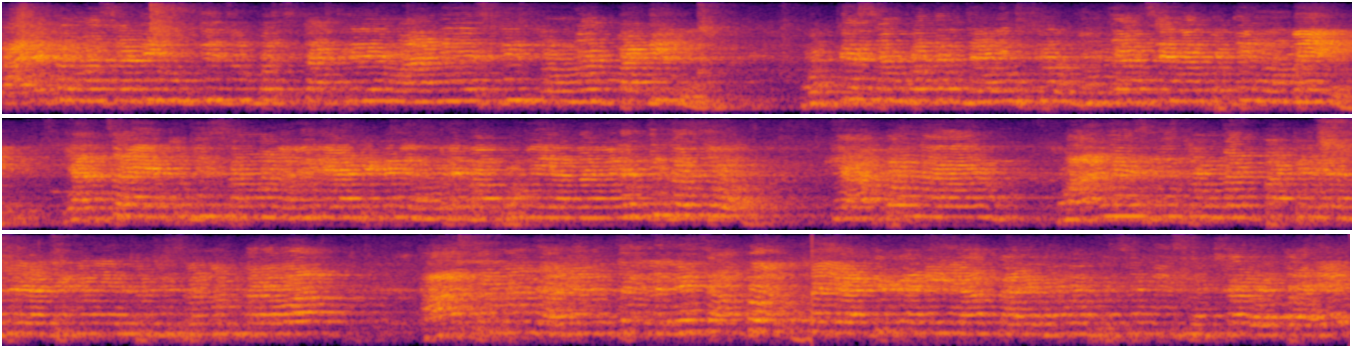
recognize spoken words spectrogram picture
कार्यक्रमासाठी नुकतीच उपस्थित असलेले माननीय श्री सोमनाथ पाटील मुख्य संपादक दैनिक गुजरात सेनापती मुंबई यांचा हेतूची सन्मान होईल. या ठिकाणी हमरे बापू यांना विनंती करतो की आपण माननीय श्री सोमनाथ पाटील यांचा या ठिकाणी हेतूची सन्मान करावा. हा सन्मान झाल्यानंतर लगेच आपण या ठिकाणी या कार्यक्रमाप्रसंगी सत्कार होत आहे.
